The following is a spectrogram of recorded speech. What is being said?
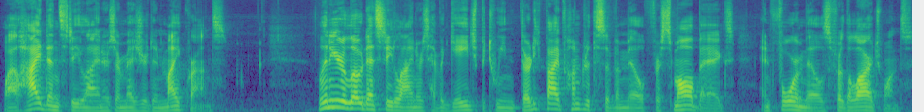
while high density liners are measured in microns. Linear low density liners have a gauge between 35 hundredths of a mil for small bags and 4 mils for the large ones.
